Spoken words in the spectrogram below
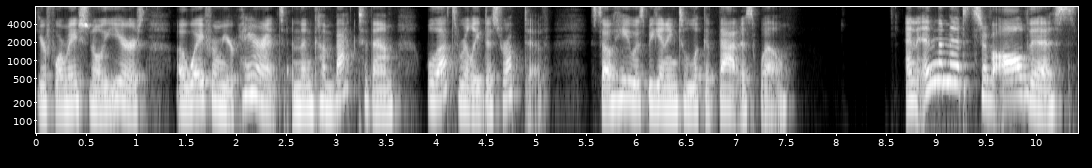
your formational years away from your parents and then come back to them, well, that's really disruptive. So he was beginning to look at that as well. And in the midst of all this,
